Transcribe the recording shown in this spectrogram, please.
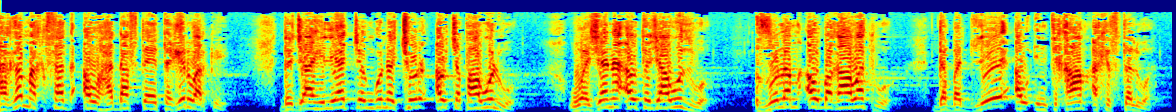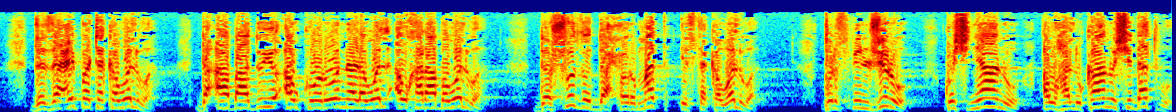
هغه مقصد او هدف ته یې تغیر ورکړ. د جاهلیت جنګونه چور او چپاول وو، وژنه او تجاوز وو، ظلم او بغاوت وو، د بدلې او انتقام اخیستل وه، د ضعیفه ټکول وه، د آبادیو او کورو نړول او خرابول وه، د ښځو د حرمت ایسته کول وه، پر سپین ږیرو، کوچنیانو او هلکانو شدت وو.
